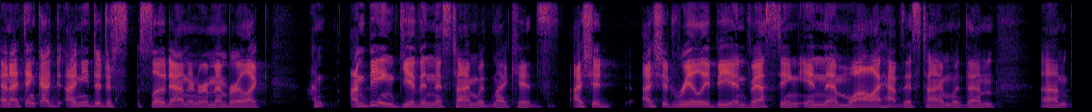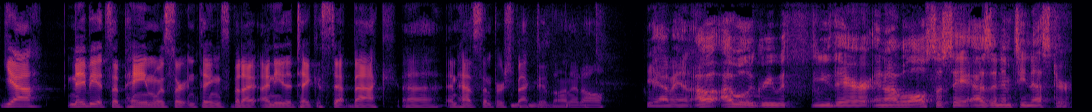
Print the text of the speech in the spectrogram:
And I think I, I need to just slow down and remember like, I'm, I'm being given this time with my kids. I should, I should really be investing in them while I have this time with them. Um, yeah, maybe it's a pain with certain things, but I, I need to take a step back uh, and have some perspective on it all. Yeah, man, I, I will agree with you there, and I will also say, as an empty nester,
